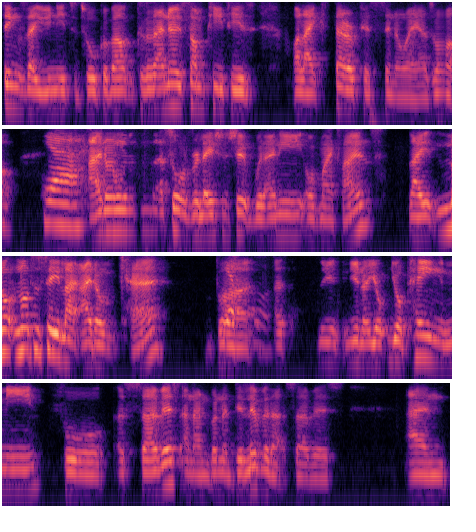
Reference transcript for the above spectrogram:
things that you need to talk about, because I know some PTs are like therapists in a way as well. Yeah. I don't want that sort of relationship with any of my clients. Like not not to say like I don't care, but yeah, uh, you, you know, you're you're paying me for a service and I'm going to deliver that service and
